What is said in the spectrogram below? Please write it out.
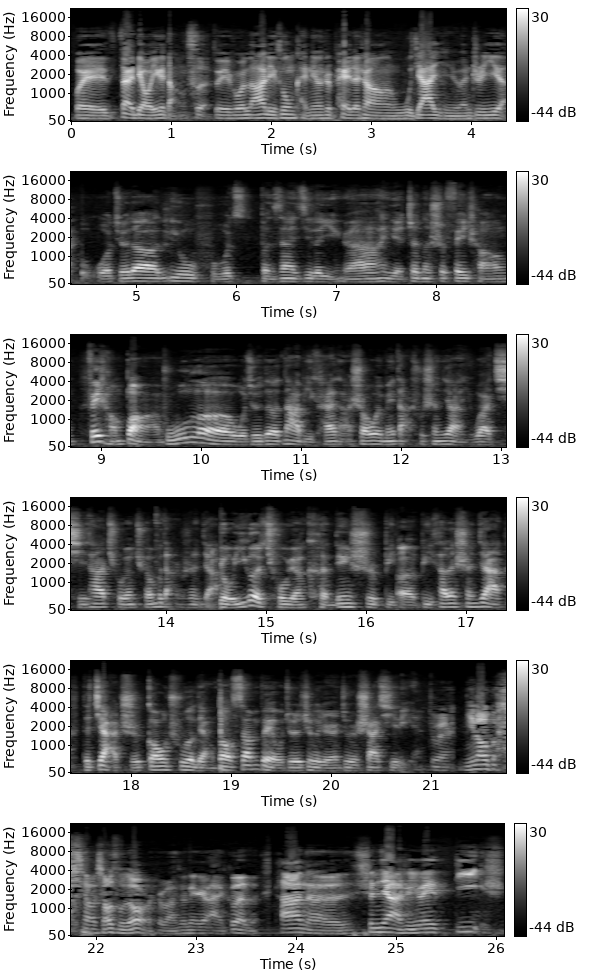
会再掉一个档次。所以说，阿里松肯定是配得上五家引援之一的。我觉得利物浦本赛季的引援也真的是非常非常棒啊！除了我觉得纳比凯塔稍微没打出身价以外，其他球员全部打出身价。有一个球员肯定是比呃比他的身价的价值高出了两到三倍。我觉得这个人就是沙奇里。对你老板叫小土豆是吧？就那个矮个子，他呢身价是因为第。一是，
